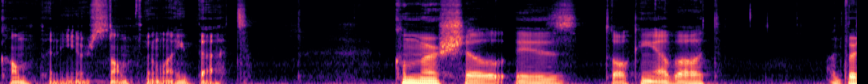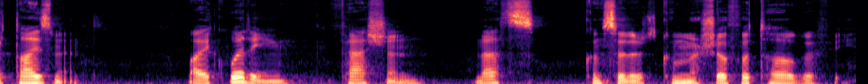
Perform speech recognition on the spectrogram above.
company or something like that. Commercial is talking about advertisement, like wedding, fashion. That's considered commercial photography.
